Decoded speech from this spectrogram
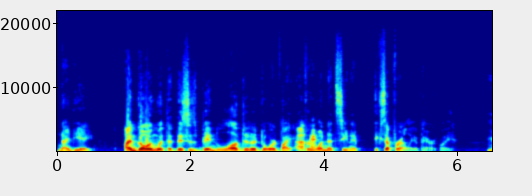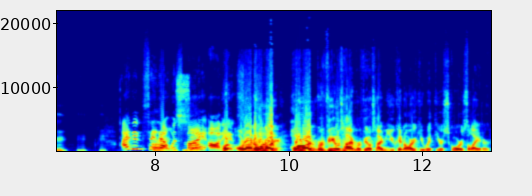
98. I'm going with that. This has been loved and adored by everyone that's seen it, except for Ellie, apparently. I didn't say All that right, was so- my audience. hold on, hold on, hold on. Reveal time, reveal time. You can argue with your scores later.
